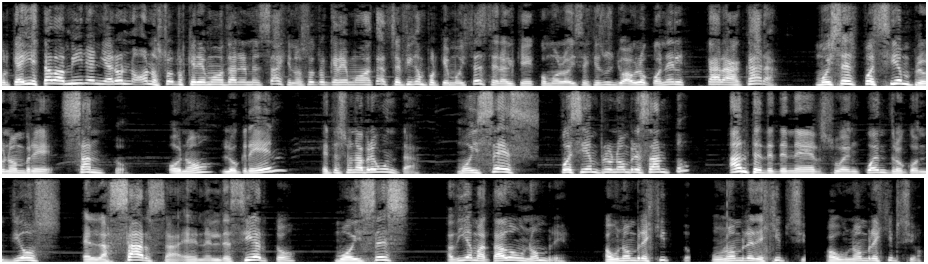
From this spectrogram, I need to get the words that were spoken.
Porque ahí estaba Miriam y Aarón, no, nosotros queremos dar el mensaje, nosotros queremos acá. Se fijan porque Moisés era el que, como lo dice Jesús, yo hablo con él cara a cara. Moisés fue siempre un hombre santo, ¿o no? ¿Lo creen? Esta es una pregunta. ¿Moisés fue siempre un hombre santo? Antes de tener su encuentro con Dios en la zarza, en el desierto, Moisés había matado a un hombre, a un hombre egipto, un hombre de egipcio, o un hombre egipcio,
